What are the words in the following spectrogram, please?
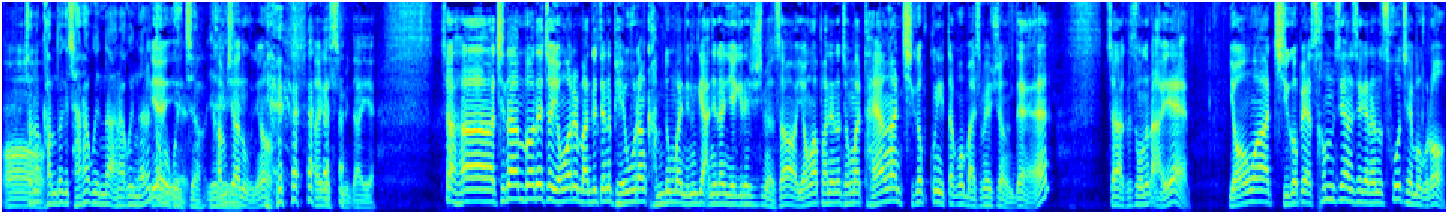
어. 저는 감독이 잘하고 있나 안 하고 있나를 또 보고 있죠. 예, 감시하는군요. 알겠습니다. 예. 자, 아, 지난번에 저 영화를 만들 때는 배우랑 감독만 있는 게 아니라는 얘기를 해주시면서 영화판에는 정말 다양한 직업군이 있다고 말씀해 주셨는데 자, 그래서 오늘 아예 영화 직업의 섬세한 세계라는 소 제목으로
